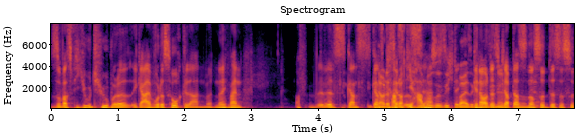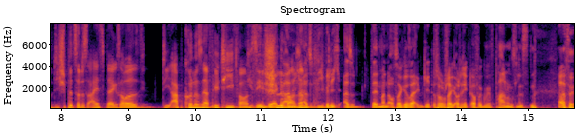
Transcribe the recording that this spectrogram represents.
sowas wie YouTube oder egal, wo das hochgeladen wird. Ne? Ich meine, das ist ganz, ganz Genau, das ist ja doch die harmlose Sichtweise Genau, quasi, das, ich ne? glaube, das ist noch Ja. so, das ist so die Spitze des Eisbergs, aber die, die Abgründe sind ja viel tiefer und Die sehen viel wir ja schlimmer. gar nicht. Ne? Also die will ich, also wenn man auf solche Seiten geht, ist man wahrscheinlich auch direkt auf irgendwelche Fahndungslisten. Also,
